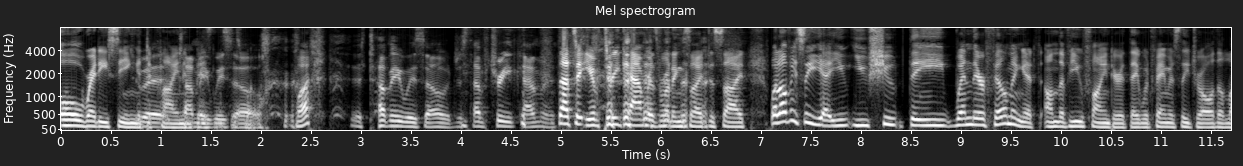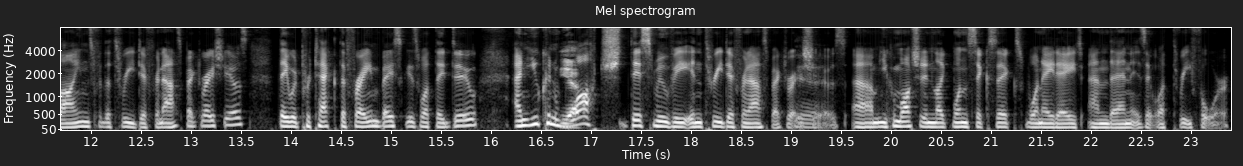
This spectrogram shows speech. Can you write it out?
already seeing a decline in business. Well. What? Tommy Wiseau, just have three cameras. That's it. You have three cameras running side to side. Well, obviously, yeah. You you shoot the when they're filming it on the viewfinder, they would famously draw the lines for the three different aspect ratios. They would protect the frame, basically, is what they do. And you can yeah. watch this movie in three different aspect ratios. Yeah. Um, you can watch it in like 166, 188, and then is it what three four,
